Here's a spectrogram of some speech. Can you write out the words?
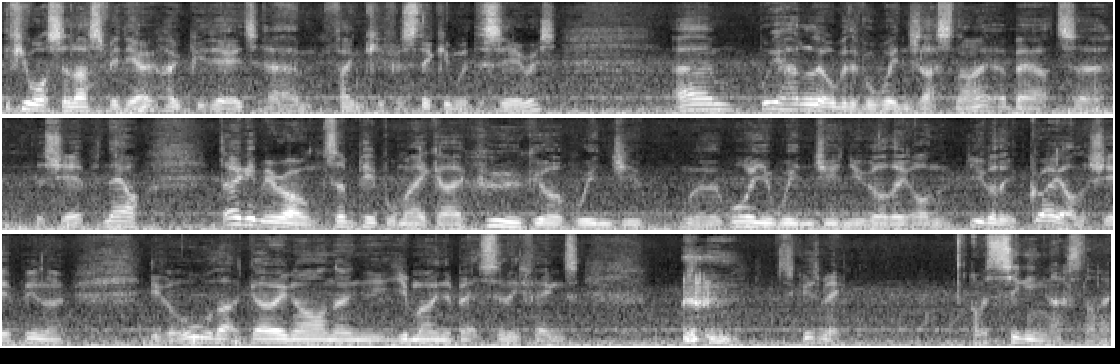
if you watched the last video, hope you did, um, thank you for sticking with the series. Um, we had a little bit of a whinge last night about uh, the ship. Now, don't get me wrong. Some people may go, "Oh God, whinging! Why are you whinging? You got it on. You got it great on the ship. You know, you got all that going on, and you, you moan about silly things." Excuse me. I was singing last night,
